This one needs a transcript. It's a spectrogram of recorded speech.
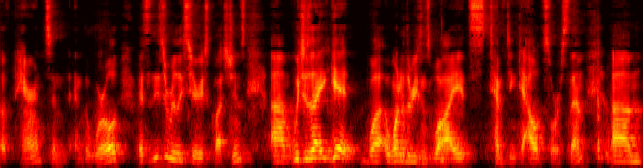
of parents and, and the world. And so these are really serious questions, um, which is I get wh- one of the reasons why it's tempting to outsource them. Um,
